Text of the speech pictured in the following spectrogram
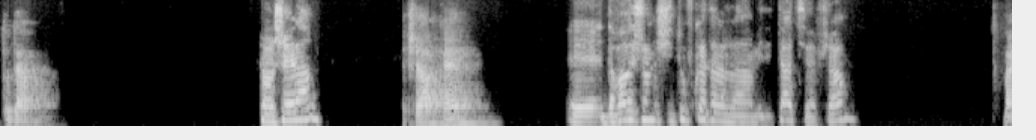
תודה. אפשר שאלה? אפשר, כן. אה, דבר ראשון, שיתוף קטן על המדיטציה, אפשר? מה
